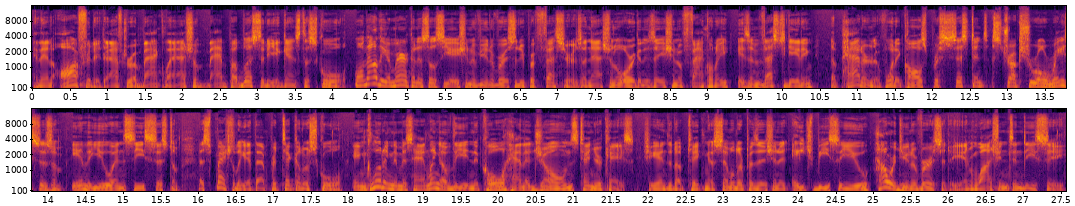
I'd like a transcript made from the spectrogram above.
and then offered it after a backlash of bad publicity against the school. Well, now the American Association of University Professors, a national organization of faculty, is investigating the pattern of what it calls persistent structural racism in the UNC system, especially at that particular school, including the mishandling of the Nikole Hannah Jones tenure case. She ended up taking a similar position at HBCU, Howard University in Washington, D.C.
